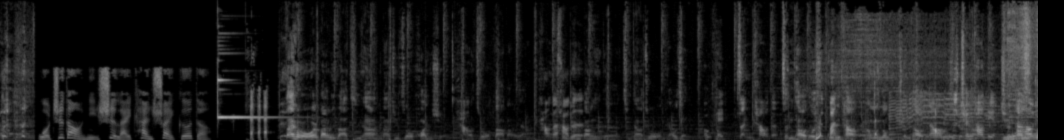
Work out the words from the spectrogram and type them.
我知道你是来看帅哥的。待会儿我会帮你把吉他拿去做换选，然好后做大保养。好的顺便好的帮你的吉他做调整，OK，整套的。整套的，不是不半套的我们都全套的。然后我们是全套店全套全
